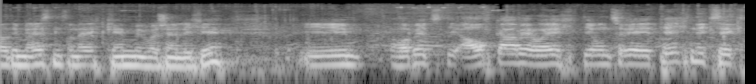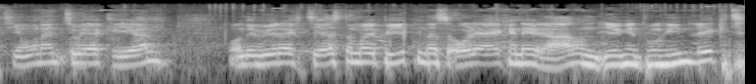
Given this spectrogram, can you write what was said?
Die meisten von euch kennen mich wahrscheinlich eh. Ich habe jetzt die Aufgabe, euch die, unsere Techniksektionen zu erklären. Und ich würde euch zuerst einmal bitten, dass alle euch eine Radeln irgendwo hinlegt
